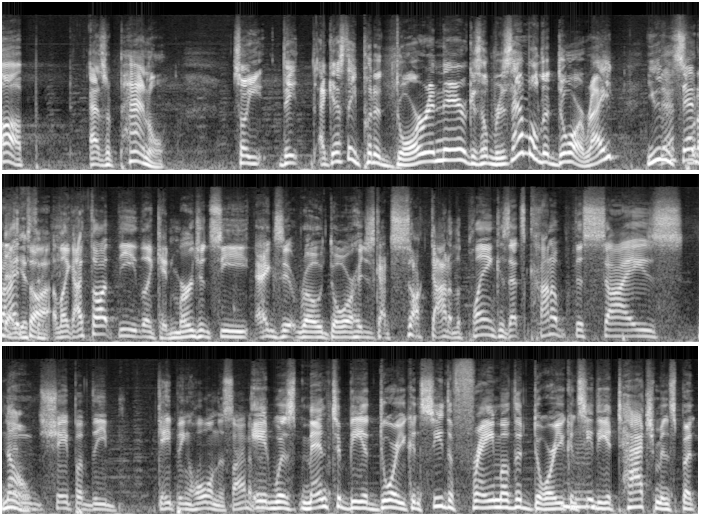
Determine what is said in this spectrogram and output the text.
up as a panel. So you, they, I guess they put a door in there because it resembled a door, right? You even That's said what that I yesterday. thought. Like I thought the like emergency exit row door had just got sucked out of the plane because that's kind of the size No. and shape of the gaping hole in the side of it. It was meant to be a door. You can see the frame of the door. You can see the attachments, but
